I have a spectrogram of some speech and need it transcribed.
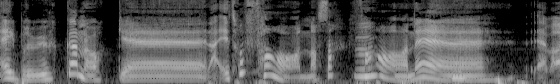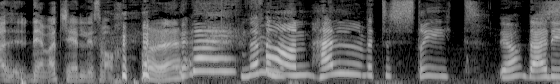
jeg bruker nok eh, Nei, jeg tror faen, altså. Faen er det var, det var et kjedelig svar. Var det det? Nei, Faen, helvete, drit. ja, det er de,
